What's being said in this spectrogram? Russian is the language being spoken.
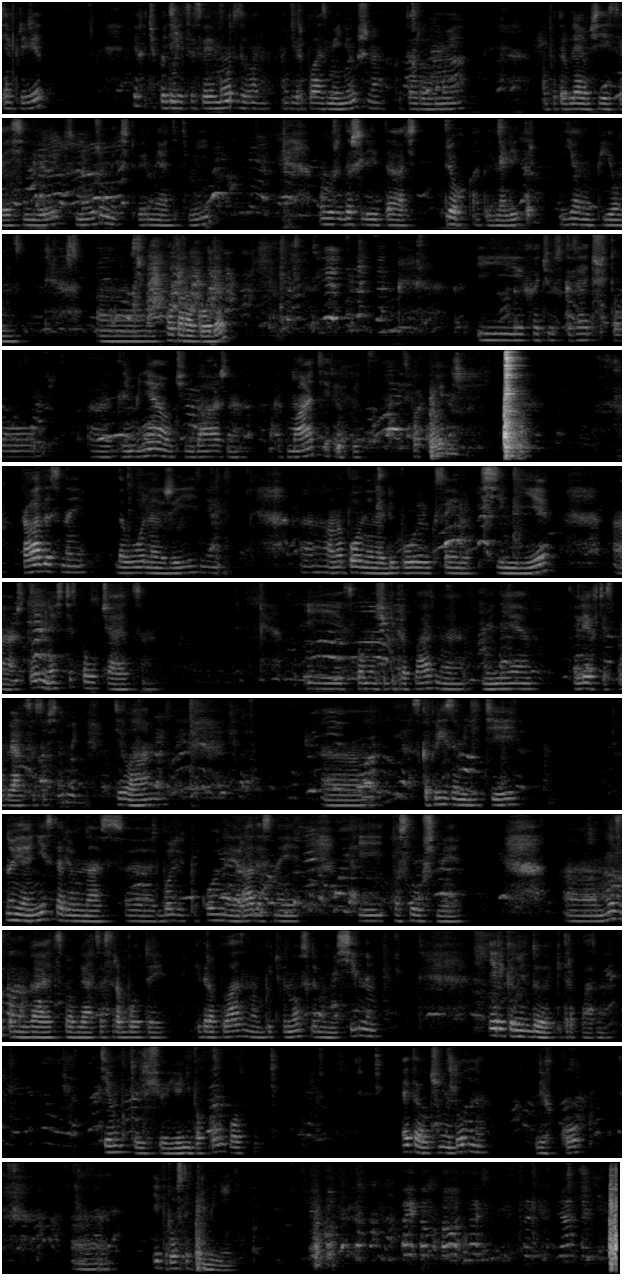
Всем привет! Я хочу поделиться своим отзывом о гидроплазме Инюшина, которую мы употребляем всей своей семьей, с мужем и четырьмя детьми. Мы уже дошли до трех капель на литр. Ем и пьем э, полтора года. И хочу сказать, что э, для меня очень важно, как матери, быть спокойной, радостной, довольной жизнью, э, наполненной любовью к своей семье, э, что у меня сейчас получается. И с помощью гидроплазмы мне легче справляться со всеми делами, э, с капризами детей. Ну и они стали у нас более спокойные, радостные и послушные. Мужу помогает справляться с работой гидроплазма, быть выносливым и сильным. Я рекомендую гидроплазму тем, кто еще ее не попробовал. Это очень удобно, легко а, и просто в применении.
